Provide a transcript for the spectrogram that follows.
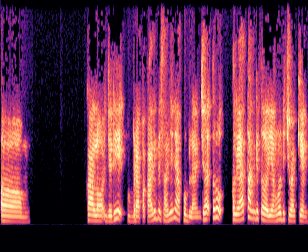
Em, kalau jadi berapa kali misalnya nih aku belanja terus kelihatan gitu loh yang lo dicuekin.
